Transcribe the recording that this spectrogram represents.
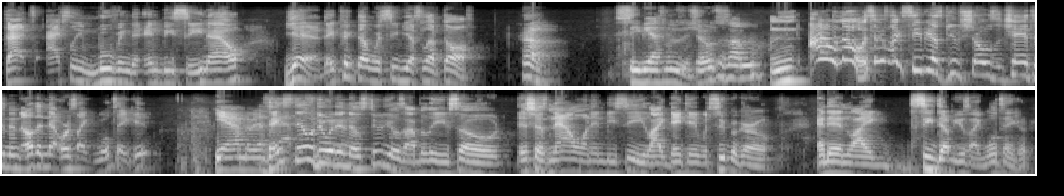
that's actually moving to NBC now. Yeah, they picked up where CBS left off. Huh. CBS losing shows or something? I don't know. It seems like CBS gives shows a chance, and then other networks like we'll take it. Yeah, I remember that's They still do it in those studios, I believe. So it's just now on NBC, like they did with Supergirl, and then like CW's like, we'll take her.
